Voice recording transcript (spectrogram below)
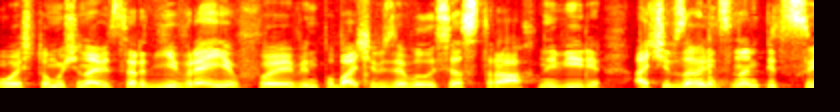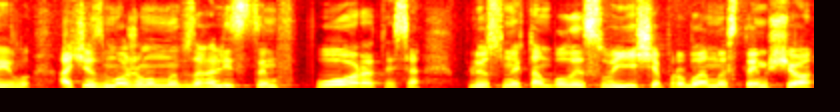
Ось тому, що навіть серед євреїв е, він побачив, з'явилися страх, невір'я. А чи взагалі це нам під силу? А чи зможемо ми взагалі з цим впоратися? Плюс у них там були свої ще проблеми з тим, що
